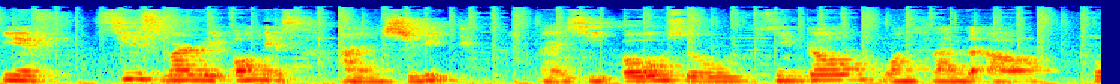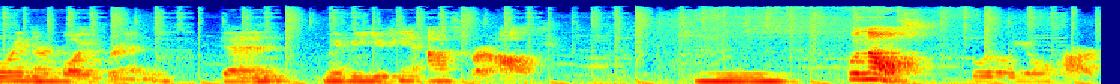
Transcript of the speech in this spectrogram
If she's very honest and sweet, and she also single, to find a foreigner boyfriend, then maybe you can ask her out. Who knows? Follow your heart.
